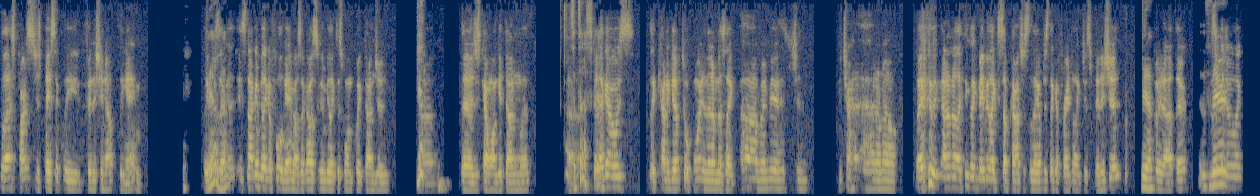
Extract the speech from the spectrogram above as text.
the last part's just basically finishing up the game. Like, yeah, like, it's not going to be like a full game. I was like, oh, it's going to be like this one quick dungeon. Yeah. Uh, that I just kind of want to get done with. It's uh, a test. Yeah. Like I always like kind of get up to a point, and then I'm just like, ah, oh, maybe I should be trying. I don't know. Like, I don't know. I think like maybe like subconsciously, like I'm just like afraid to like just finish it. Yeah. Put it out there. There. Like, know, like,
